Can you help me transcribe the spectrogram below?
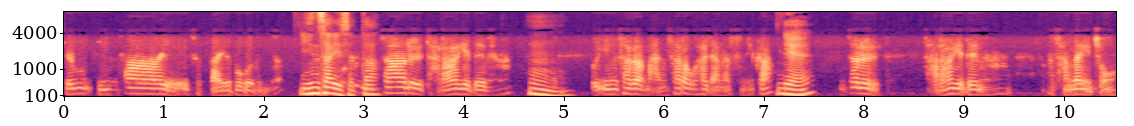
결국 인사에 있었다 이렇게 보거든요. 인사에 있었다. 인사를 잘하게 되면 음. 그 인사가 만사라고 하지 않았습니까? 예. 인사를 잘하게 되면 상당히 좋은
